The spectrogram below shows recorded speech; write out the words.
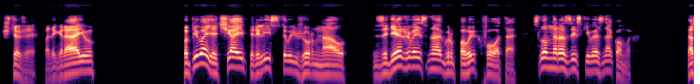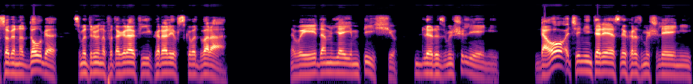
Что же, подыграю. Попивая чай, перелистываю журнал задерживаясь на групповых фото, словно разыскивая знакомых. Особенно долго смотрю на фотографии королевского двора. Выдам я им пищу для размышлений. Да очень интересных размышлений.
